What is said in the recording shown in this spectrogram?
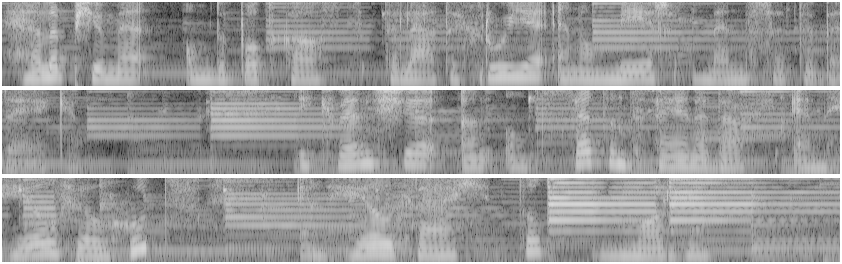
help je me om de podcast te laten groeien en om meer mensen te bereiken. Ik wens je een ontzettend fijne dag en heel veel goeds en heel graag tot morgen.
